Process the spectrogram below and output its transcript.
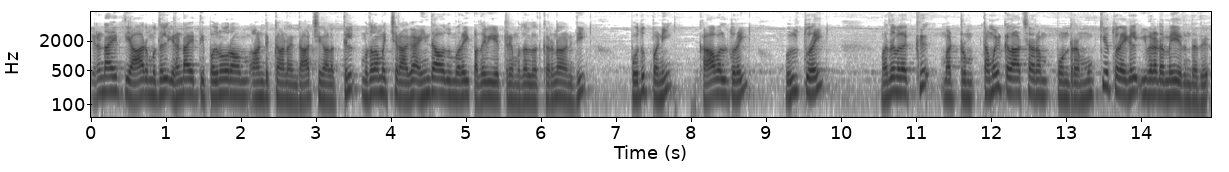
இரண்டாயிரத்தி ஆறு முதல் இரண்டாயிரத்தி பதினோராம் ஆண்டுக்கான இந்த ஆட்சி காலத்தில் முதலமைச்சராக ஐந்தாவது முறை பதவியேற்ற முதல்வர் கருணாநிதி பொதுப்பணி காவல்துறை உள்துறை மதுவிலக்கு மற்றும் தமிழ் கலாச்சாரம் போன்ற முக்கிய துறைகள் இவரிடமே இருந்தது.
